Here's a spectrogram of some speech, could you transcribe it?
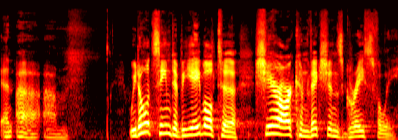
and uh, um, we don't seem to be able to share our convictions gracefully.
